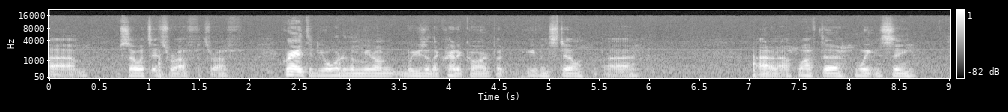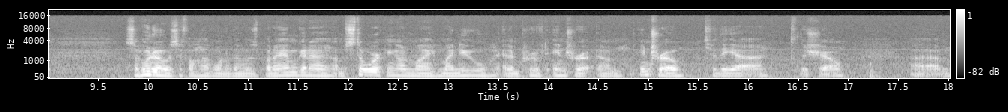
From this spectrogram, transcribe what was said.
Um, so it's it's rough. It's rough. Granted, you order them, you know, we're using the credit card, but even still, uh, I don't know. We'll have to wait and see. So who knows if I'll have one of those? But I am gonna. I'm still working on my, my new and improved intro um, intro to the uh, to the show. Um,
